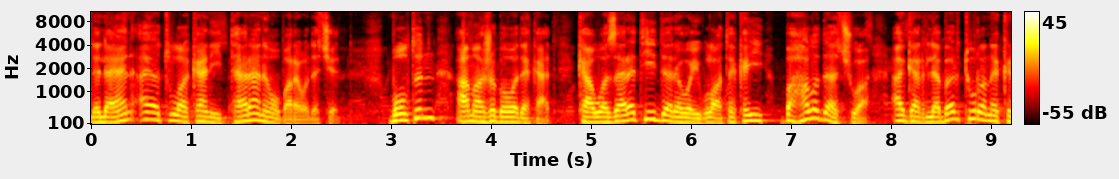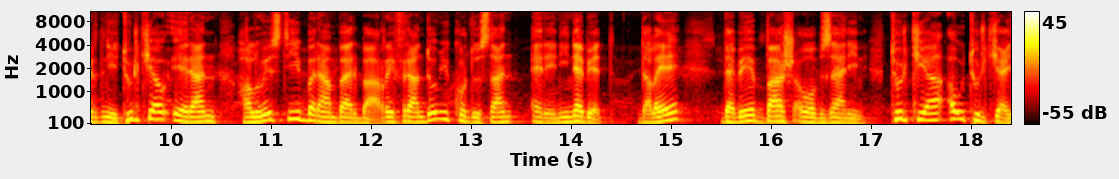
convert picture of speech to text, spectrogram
لەلایەن ئایەتوڵاکانی تارانەوە بەڕێوە دەچێت. بۆڵتن ئاماژە بەوە دەکات کە وەزارەتی دەرەوەی وڵاتەکەی بە هەڵەدا چووە ئەگەر لەبەر توڕەنەکردنی تورکیا و ئێران هەڵوێستی بەرامبەر بە ڕیفراندۆمی کوردستان ئەرێنی نەبێت دەڵێ دەبێ باش ئەوە بزانین تورکیا ئەو تورکیای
